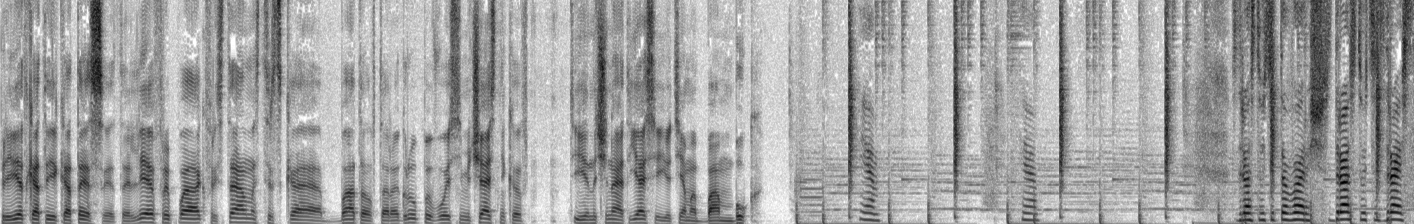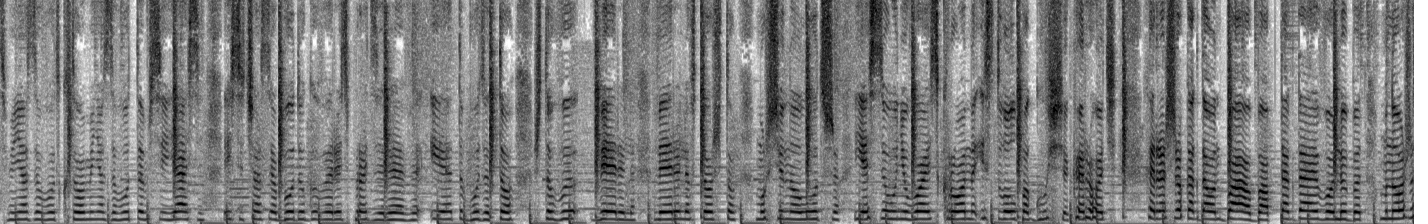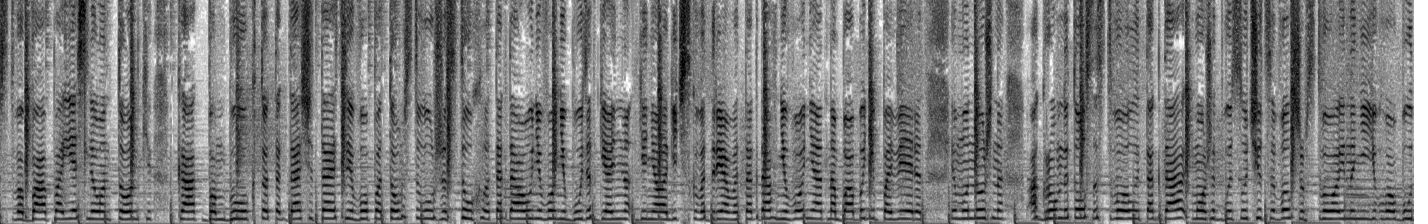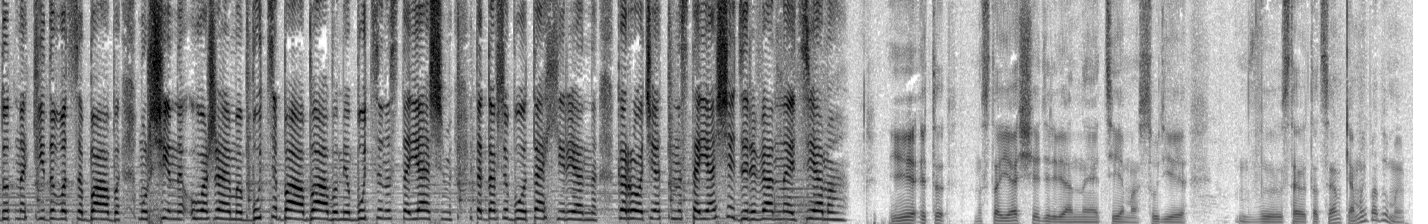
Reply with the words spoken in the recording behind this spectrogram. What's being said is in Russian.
Привет, коты и котессы. Это Лев Рыпак, фристайл-мастерская, батл второй группы, 8 участников. И начинает Яси, ее тема «Бамбук». Yeah. Yeah. Здравствуйте, товарищ. Здравствуйте, здрасте. Меня зовут кто? Меня зовут МС Ясень. И сейчас я буду говорить про деревья. И это будет то, что вы верили. Верили в то, что мужчина лучше, если у него есть крона и ствол погуще. Короче, хорошо, когда он бабаб. Тогда его любят множество баб. А если он тонкий, как бамбук, то тогда считайте его потомство уже стухло. Тогда у него не будет гене- генеалогического древа. Тогда в него ни одна баба не поверит. Ему нужно огромный толстый ствол, и тогда, может быть, случится волшебство, и на него будут накидываться бабы. Мужчины, уважаемые, будьте бабами, будьте настоящими, и тогда все будет охеренно. Короче, это настоящая деревянная тема. И это настоящая деревянная тема. Судьи ставят оценки, а мы подумаем.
